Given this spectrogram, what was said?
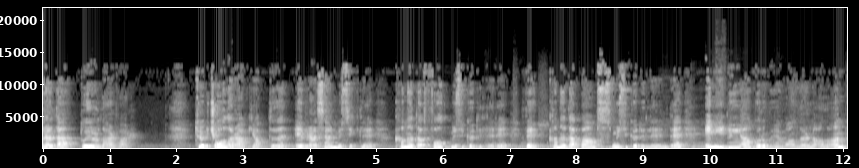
Sırada duyurular var. Türkçe olarak yaptığı evrensel müzikle Kanada Folk Müzik Ödülleri ve Kanada Bağımsız Müzik Ödülleri'nde en iyi dünya grubu ünvanlarını alan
